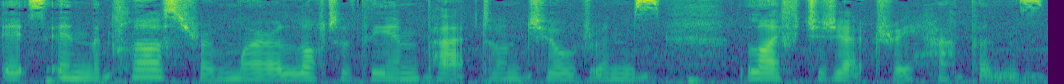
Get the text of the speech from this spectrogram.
it's in the classroom where a lot of the impact on children's life trajectory happens.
